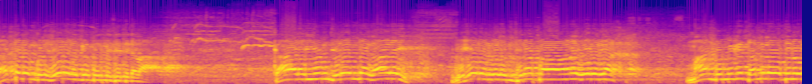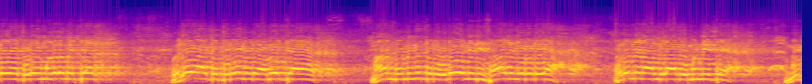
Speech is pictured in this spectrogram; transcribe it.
ரத்தினங்குழு வீரர்களுக்கு பெருமை சேர்த்திடவா? காளையும் சிறந்த காளை. வீரர்களும் சிறப்பான வீரர்கள். மாண்புமிகு தமிழகத்தினுடைய துணை முதலமைச்சர் விளையாட்டு துறையினுடைய அமைச்சர் மாண்புமிகு திரு உதயநிதி ஸ்டாலினருடைய பிறந்த நாள் விழாவை முன்னிட்டு மிக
